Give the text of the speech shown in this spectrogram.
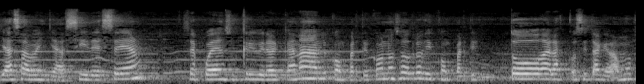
ya saben ya, si desean se pueden suscribir al canal, compartir con nosotros y compartir todas las cositas que vamos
